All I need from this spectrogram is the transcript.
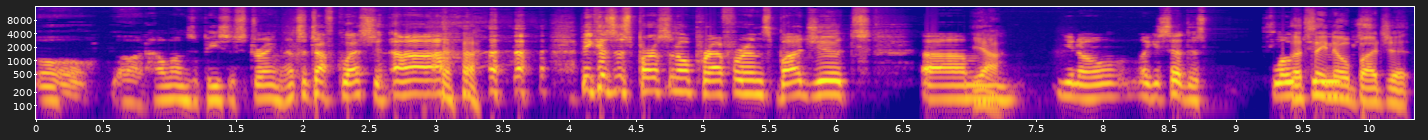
Oh God, how long's a piece of string? That's a tough question. Uh, because it's personal preference, budget. Um, yeah, you know, like you said, there's float. Let's tubes. say no budget.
